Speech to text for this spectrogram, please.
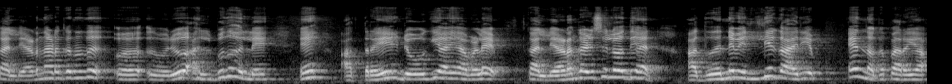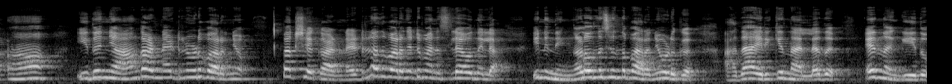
കല്യാണം നടക്കുന്നത് ഒരു അത്ഭുതമല്ലേ? ഏ അത്രയും രോഗിയായി അവളെ കല്യാണം കഴിച്ചല്ലോ ധ്യാൻ അത് തന്നെ വലിയ കാര്യം എന്നൊക്കെ പറയാ. ആ ഇത് ഞാൻ കണ്ണേട്ടനോട് പറഞ്ഞു. പക്ഷേ കണ്ണേട്ടൻ അത് പറഞ്ഞിട്ട് മനസ്സിലാവുന്നില്ല. ഇനി നിങ്ങളൊന്ന് ചെന്ന് പറഞ്ഞു കൊടുക്ക്. അതായിരിക്കും നല്ലത്. എന്ന് ഗീതു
